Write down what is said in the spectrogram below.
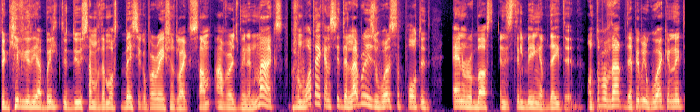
to give you the ability to do some of the most basic operations like sum, average, min, and max. But from what I can see, the library is well supported and robust and is still being updated. On top of that, the people working on it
